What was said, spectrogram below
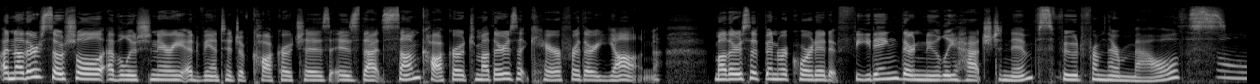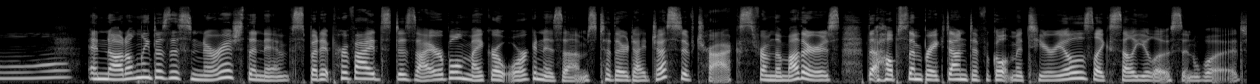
Another social evolutionary advantage of cockroaches is that some cockroach mothers care for their young. Mothers have been recorded feeding their newly hatched nymphs food from their mouths. Aww. And not only does this nourish the nymphs, but it provides desirable microorganisms to their digestive tracts from the mothers that helps them break down difficult materials like cellulose and wood.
